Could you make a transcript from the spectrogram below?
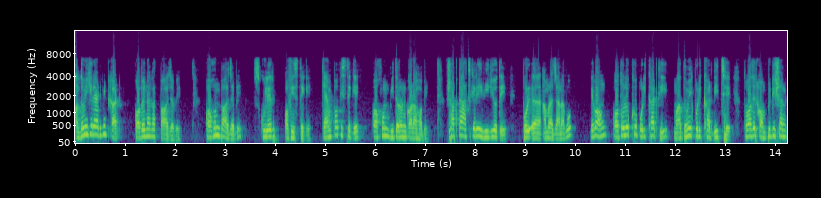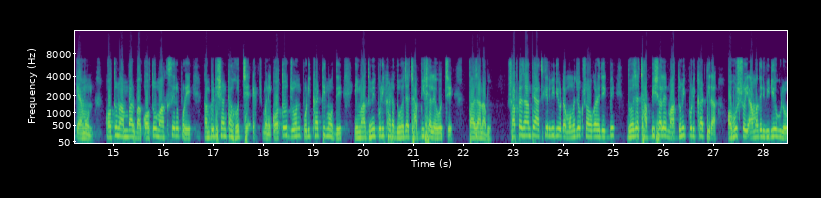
মাধ্যমিকের admit card কবে নাগাদ পাওয়া যাবে? কখন পাওয়া যাবে? স্কুলের অফিস থেকে ক্যাম্প অফিস থেকে কখন বিতরণ করা হবে? সবটা আজকের এই ভিডিওতে আমরা জানাব এবং কত লক্ষ পরীক্ষার্থী মাধ্যমিক পরীক্ষার দিচ্ছে, তোমাদের কম্পিটিশন কেমন, কত নাম্বার বা কত মার্কসের ওপরে কম্পিটিশনটা হচ্ছে মানে কতজন পরীক্ষার্থীর মধ্যে এই মাধ্যমিক পরীক্ষাটা দু হাজার ছাব্বিশ সালে হচ্ছে, তা জানাব। সবটা জানতে আজকের ভিডিওটা মনোযোগ সহকারে দেখবে দু হাজার ছাব্বিশ সালের মাধ্যমিক পরীক্ষার্থীরা অবশ্যই আমাদের ভিডিওগুলো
